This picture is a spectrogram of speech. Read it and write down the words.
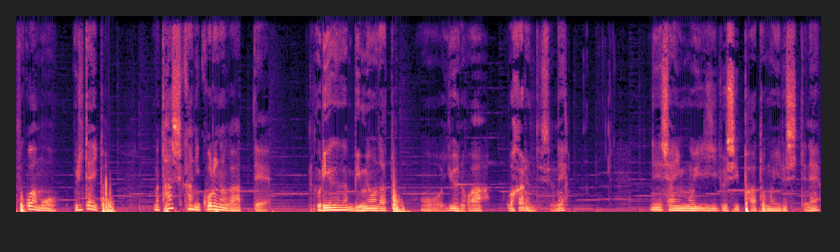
そこはもう売りたいと。まあ、確かにコロナがあって売り上げが微妙だというのはわかるんですよね。で、社員もいるし、パートもいるしってね、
